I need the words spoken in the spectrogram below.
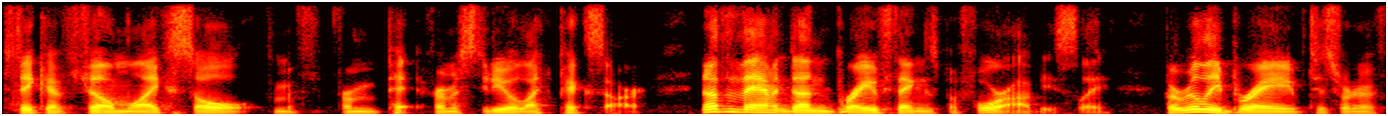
to take a film like Soul from from from a studio like Pixar. Not that they haven't done brave things before, obviously, but really brave to sort of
